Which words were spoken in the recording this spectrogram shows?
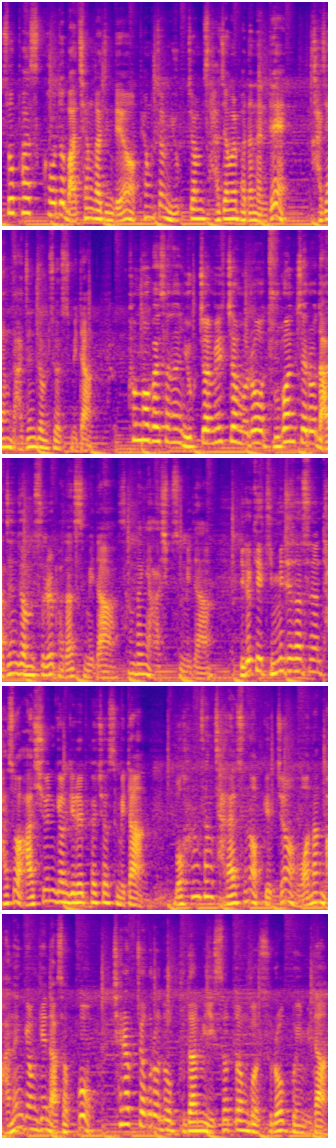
소파스코어도 마찬가지인데요. 평점 6.4점을 받았는데 가장 낮은 점수였습니다. 품업에서는 6.1점으로 두 번째로 낮은 점수를 받았습니다. 상당히 아쉽습니다. 이렇게 김민재 선수는 다소 아쉬운 경기를 펼쳤습니다. 뭐 항상 잘할 수는 없겠죠. 워낙 많은 경기에 나섰고 체력적으로도 부담이 있었던 것으로 보입니다.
